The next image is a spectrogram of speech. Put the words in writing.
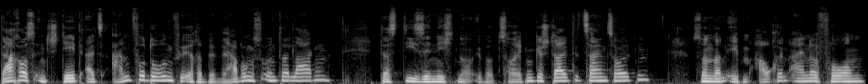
Daraus entsteht als Anforderung für Ihre Bewerbungsunterlagen, dass diese nicht nur überzeugend gestaltet sein sollten, sondern eben auch in einer Form,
